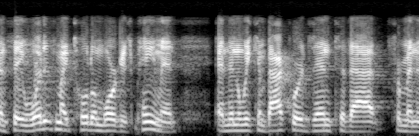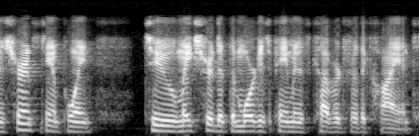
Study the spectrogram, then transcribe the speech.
and say, what is my total mortgage payment? and then we can backwards into that from an insurance standpoint to make sure that the mortgage payment is covered for the client.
